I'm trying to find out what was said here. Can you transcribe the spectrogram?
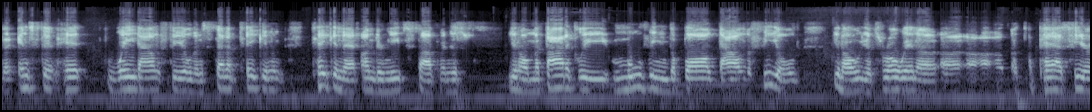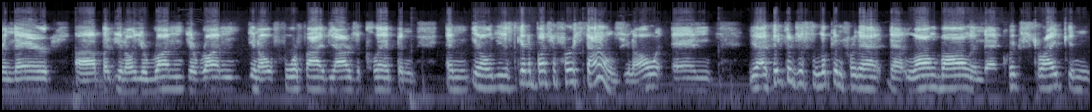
the instant hit way downfield instead of taking taking that underneath stuff and just you know methodically moving the ball down the field you know, you throw in a, a, a, a pass here and there, uh, but you know, you run, you run, you know, four or five yards a clip, and and you know, you just get a bunch of first downs, you know, and yeah, I think they're just looking for that that long ball and that quick strike, and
